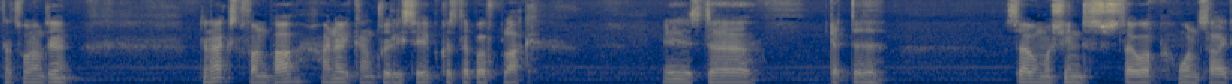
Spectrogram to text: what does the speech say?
that's what I'm doing. The next fun part, I know you can't really see it because they're both black, is to get the sewing machine to sew up one side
